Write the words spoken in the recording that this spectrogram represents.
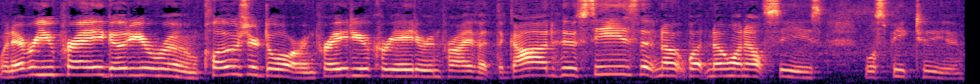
Whenever you pray, go to your room, close your door, and pray to your Creator in private. The God who sees that no, what no one else sees will speak to you.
